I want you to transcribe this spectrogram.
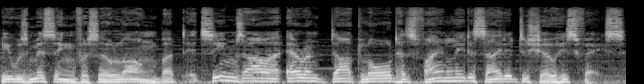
He was missing for so long, but it seems our errant Dark Lord has finally decided to show his face.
